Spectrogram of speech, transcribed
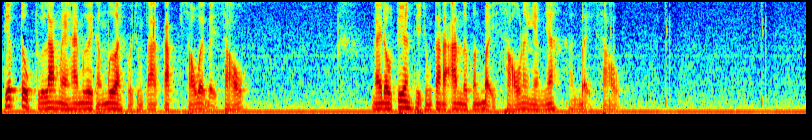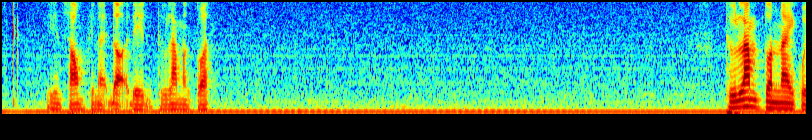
Tiếp tục thứ năm ngày 20 tháng 10 của chúng ta cặp 6776 ngày đầu tiên thì chúng ta đã ăn được con 76 này anh em nhé, ăn 76 in xong thì lại đợi đến thứ năm hàng tuần. Thứ năm tuần này của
